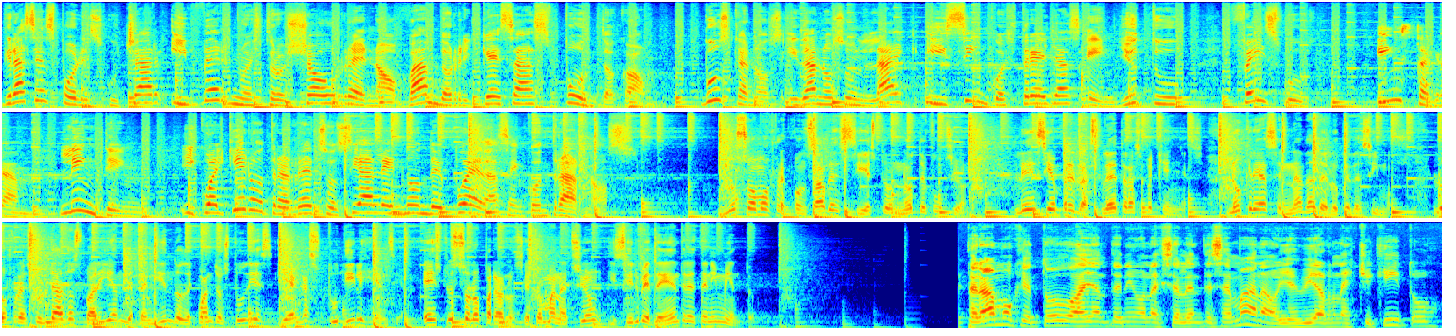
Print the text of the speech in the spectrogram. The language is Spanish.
Gracias por escuchar y ver nuestro show renovandoriquezas.com. Búscanos y danos un like y cinco estrellas en YouTube, Facebook, Instagram, LinkedIn y cualquier otra red social en donde puedas encontrarnos. No somos responsables si esto no te funciona. Lee siempre las letras pequeñas. No creas en nada de lo que decimos. Los resultados varían dependiendo de cuánto estudies y hagas tu diligencia. Esto es solo para los que toman acción y sirve de entretenimiento. Esperamos que todos hayan tenido una excelente semana. Hoy es viernes chiquito.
